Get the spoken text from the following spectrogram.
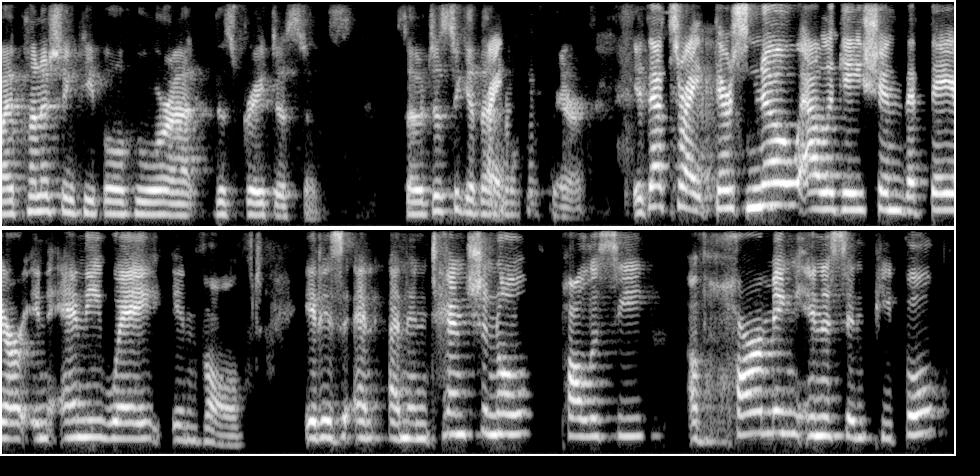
by punishing people who are at this great distance. So just to get that right. there. That's right. There's no allegation that they are in any way involved. It is an, an intentional policy of harming innocent people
